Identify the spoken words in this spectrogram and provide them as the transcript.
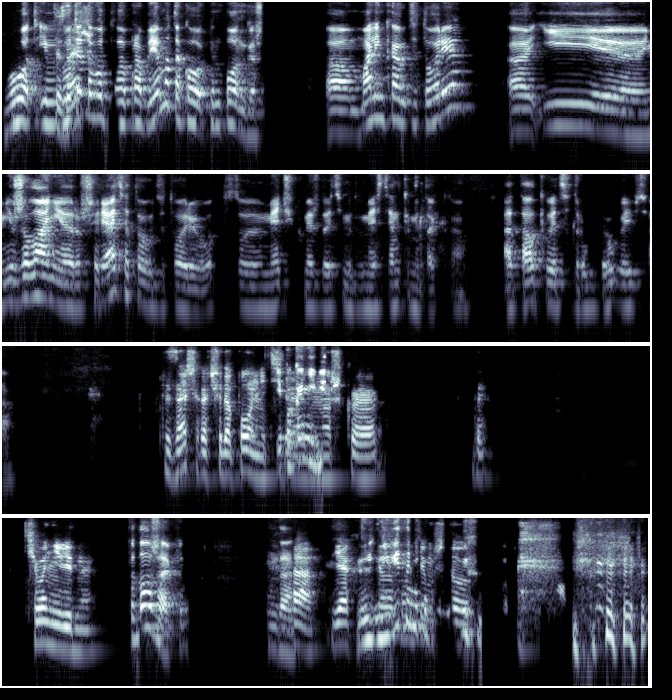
Вот, и Ты вот знаешь... эта вот проблема такого пинг-понга, что маленькая аудитория и нежелание расширять эту аудиторию, вот мячик между этими двумя стенками так отталкивается друг от друга и все. Ты знаешь, я хочу дополнить И пока не немножко... Да. Чего не видно? Продолжай. Да. А, я не, не видно тем, что...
